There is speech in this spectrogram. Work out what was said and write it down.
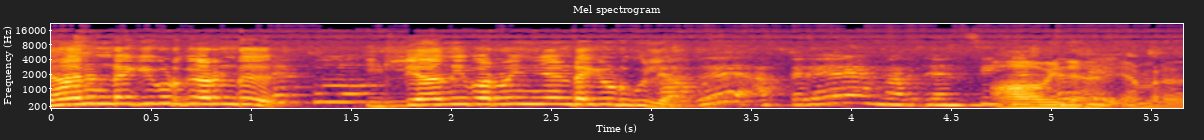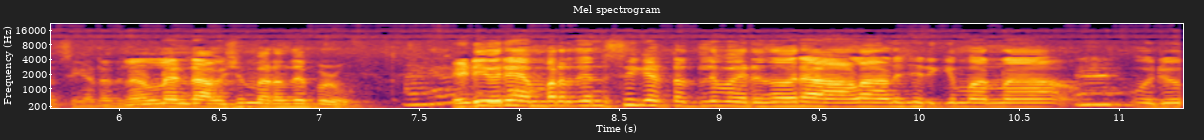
ഞാൻ ഉണ്ടാക്കി കൊടുക്കാറുണ്ട്. ഇല്ല നീ പറഞ്ഞു ഞാൻ ഉണ്ടാക്കി കൊടുക്കില്ല അത് അത്രയും എമർജൻസി ആ പിന്നെ എമർജൻസി ഘട്ടത്തിലാണല്ലോ എന്റെ ആവശ്യം വരുന്നത് എപ്പോഴും. എടി ഒരു എമർജൻസി ഘട്ടത്തിൽ വരുന്ന ഒരാളാണ് ശരിക്കും പറഞ്ഞ ഒരു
